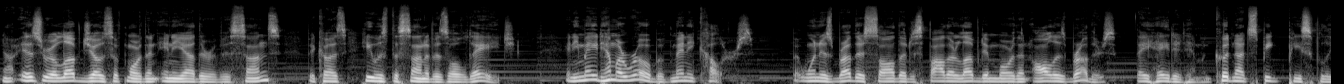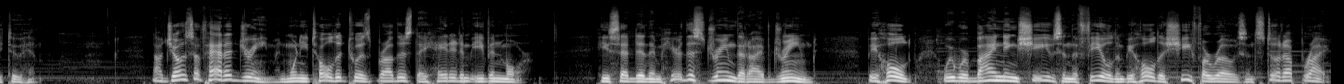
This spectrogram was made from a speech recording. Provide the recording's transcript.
Now Israel loved Joseph more than any other of his sons, because he was the son of his old age. And he made him a robe of many colors. But when his brothers saw that his father loved him more than all his brothers, they hated him and could not speak peacefully to him. Now Joseph had a dream, and when he told it to his brothers, they hated him even more. He said to them, Hear this dream that I have dreamed. Behold, we were binding sheaves in the field, and behold, a sheaf arose and stood upright.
